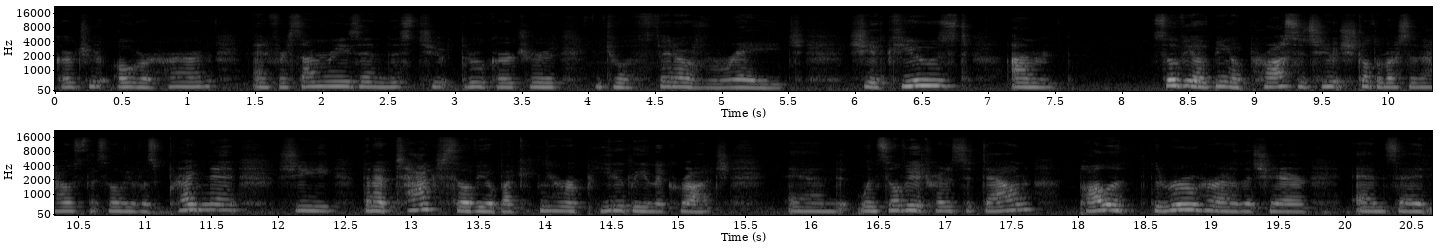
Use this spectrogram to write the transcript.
Gertrude overheard, and for some reason, this threw Gertrude into a fit of rage. She accused um, Sylvia of being a prostitute. She told the rest of the house that Sylvia was pregnant. She then attacked Sylvia by kicking her repeatedly in the crotch. And when Sylvia tried to sit down, Paula threw her out of the chair and said,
